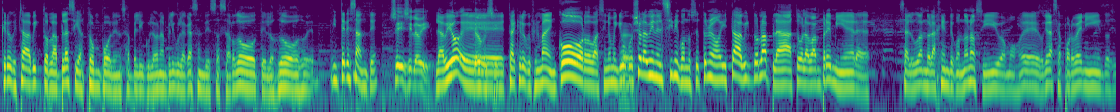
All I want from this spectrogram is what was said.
Creo que estaba Víctor Laplace y Gastón Paul en esa película, una película que hacen de sacerdote, los dos. eh, Interesante. Sí, sí, la vi. ¿La vio? Eh, Creo que sí. Está creo que filmada en Córdoba, si no me equivoco. Ah. Yo la vi en el cine cuando se estrenó y estaba Víctor Laplace, toda la van premier, eh, saludando a la gente cuando nos íbamos. eh, gracias por venir. todo eso.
